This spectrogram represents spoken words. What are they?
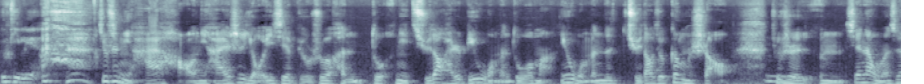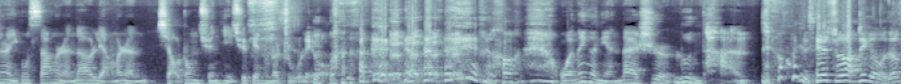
异地恋。就是你还好，你还是有一些，比如说很多，你渠道还是比我们多嘛，因为我们的渠道就更少。就是嗯，现在我们虽然一共三个人，但有两个人小众群体却变成了主流。然后我那个年代是论坛，我直接说到这个我都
